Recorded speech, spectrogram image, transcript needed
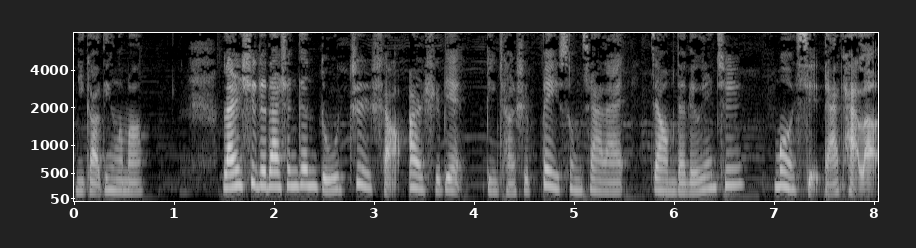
你搞定了吗？来试着大声跟读至少二十遍，并尝试背诵下来，在我们的留言区默写打卡了。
